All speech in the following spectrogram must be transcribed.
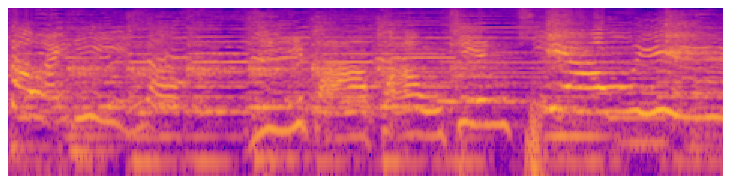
招来你啊，一把宝剑交与。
